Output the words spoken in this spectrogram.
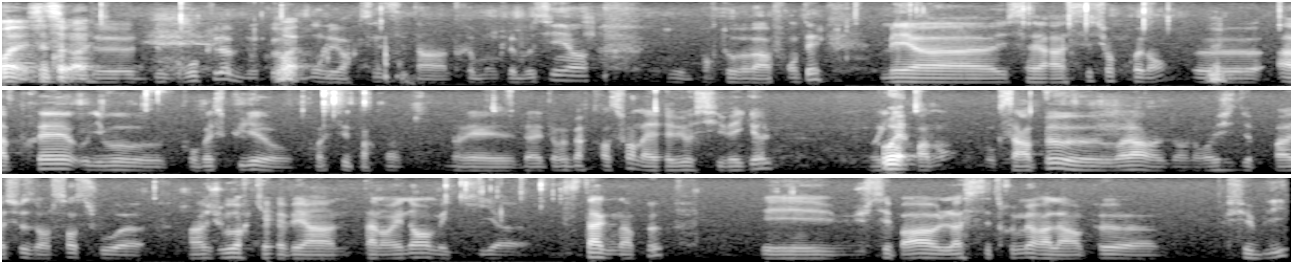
Ouais, c'est ça, ouais. De, de gros clubs. Donc, euh, Ouais. bon, Leverkusen, c'est un très bon club aussi. Hein. Porto va affronter. Mais euh, c'est assez surprenant. Euh, Après, au niveau, pour basculer, pour rester par contre dans les, dans les rumeurs transfert, on avait vu aussi Weigel. Weigel, Ouais. pardon. Donc c'est un peu euh, voilà, dans le registre de Palacios, dans le sens où un joueur qui avait un talent énorme et qui stagne un peu. Et je sais pas, là, cette rumeur, elle a un peu faibli.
